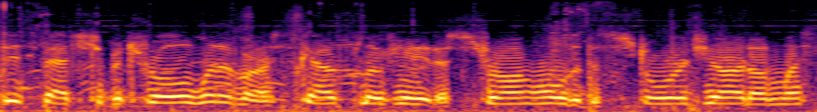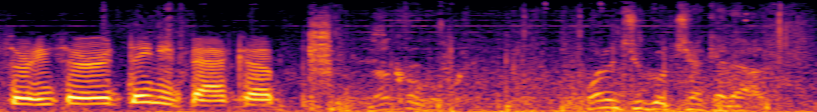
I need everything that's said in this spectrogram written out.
Dispatch to patrol. One of our scouts located a stronghold at the storage yard on West 33rd. They need backup. Cool. Why don't you go check it out?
